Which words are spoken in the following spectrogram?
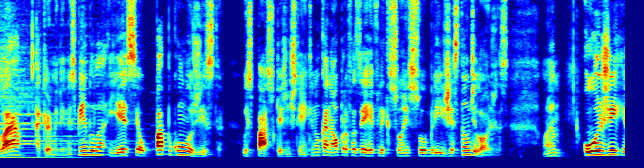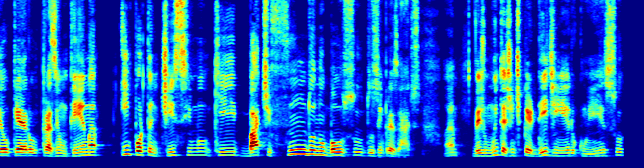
Olá, aqui é o Hermelino Espíndola e esse é o Papo com Lojista, o espaço que a gente tem aqui no canal para fazer reflexões sobre gestão de lojas. É? Hoje eu quero trazer um tema importantíssimo que bate fundo no bolso dos empresários. É? Vejo muita gente perder dinheiro com isso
